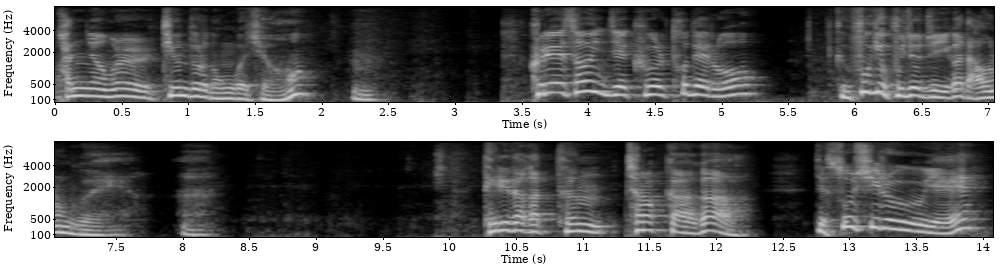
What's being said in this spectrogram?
관념을 뒤흔들어 놓은 거죠. 음. 그래서 이제 그걸 토대로 그 후기 구조주의가 나오는 거예요. 어. 데리다 같은 철학가가 이제 소시르의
